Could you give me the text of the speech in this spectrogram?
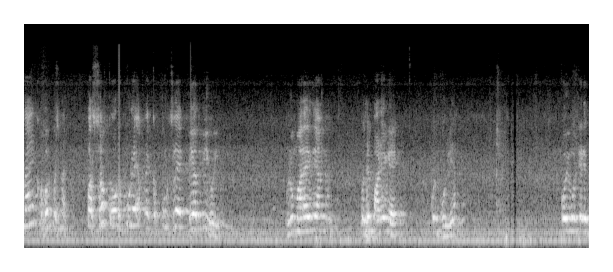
ਮੈਂ ਇੱਕ ਹੋਰ ਪੁੱਛਣਾ। ਪਰਸੋਂ ਕੋਟਪੂਰੇ ਆਪਣੇ ਕਪੂਰਥਲੇ ਬੇਅਦਬੀ ਹੋਈ। ਗੁਰੂ ਮਹਾਰਾਜ ਦੇ ਅੰਗ ਉਥੇ ਪਾੜੇ ਗਏ। ਕੋਈ ਬੋਲਿਆ? ਕੋਈ ਉਹ ਜਿਹੜੇ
